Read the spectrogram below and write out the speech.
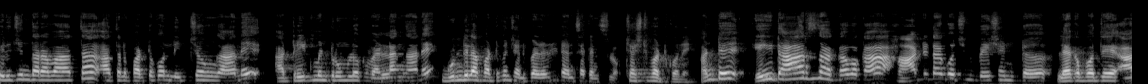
పిలిచిన తర్వాత అతను పట్టుకొని నించోగానే ఆ ట్రీట్మెంట్ రూమ్లోకి వెళ్ళంగానే గుండెలా పట్టుకొని చనిపోయాడు టెన్ సెకండ్స్లో చెస్ట్ పట్టుకొని. అంటే ఎయిట్ అవర్స్ దాకా ఒక హార్ట్ అటాక్ వచ్చిన పేషెంట్ లేకపోతే ఆ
